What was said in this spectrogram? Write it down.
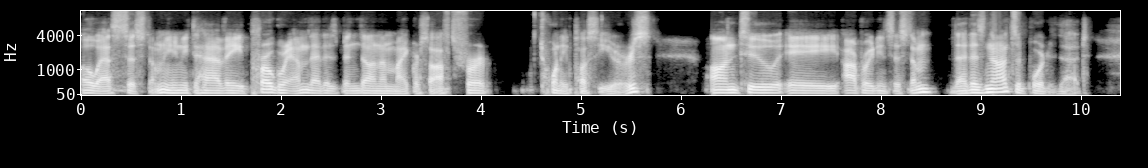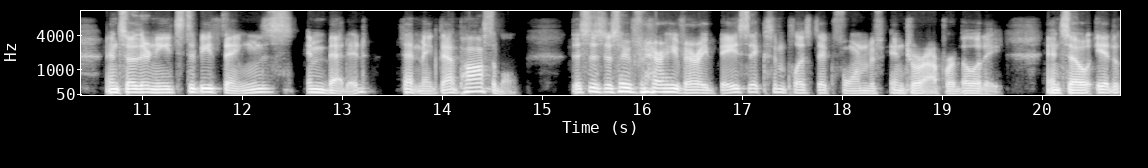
OS system. You need to have a program that has been done on Microsoft for 20 plus years onto a operating system that has not supported that. And so there needs to be things embedded that make that possible. This is just a very, very basic, simplistic form of interoperability. And so it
